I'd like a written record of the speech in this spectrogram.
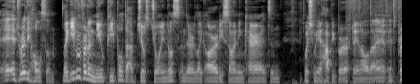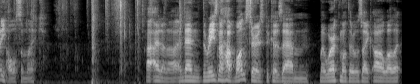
it's really wholesome. Like even for the new people that have just joined us and they're like already signing cards and wishing me a happy birthday and all that, it's pretty wholesome. Like I, I don't know. And then the reason I have Monster is because um my work mother was like, oh well, it,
